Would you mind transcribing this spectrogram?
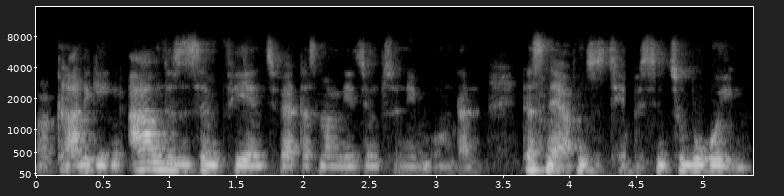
äh, gerade gegen Abend ist es empfehlenswert, das Magnesium zu nehmen, um dann das Nervensystem ein bisschen zu beruhigen.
